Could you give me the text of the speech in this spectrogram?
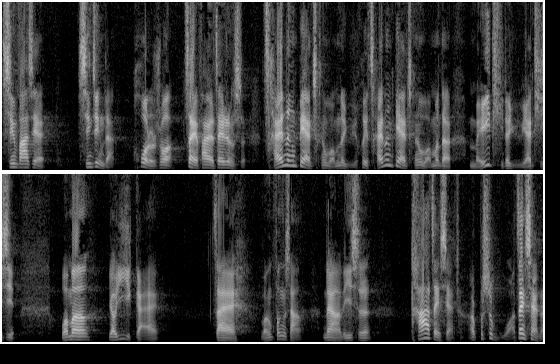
新发现、新进展，或者说再发现、再认识。才能变成我们的语汇，才能变成我们的媒体的语言体系。我们要一改在文风上那样的一些他在现场，而不是我在现场，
